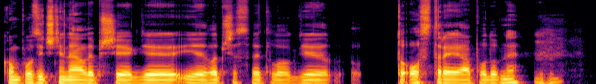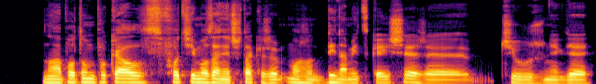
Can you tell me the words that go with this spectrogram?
kompozične najlepšie, kde je lepšie svetlo, kde je to ostré a podobne. Mm-hmm. No a potom pokiaľ fotím ozaj niečo také, že možno dynamickejšie, že či už niekde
